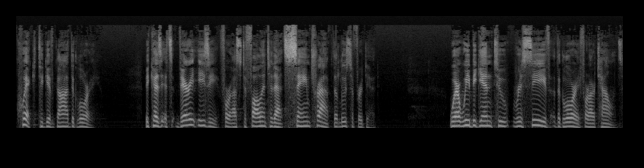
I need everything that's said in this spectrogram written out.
quick to give God the glory. Because it's very easy for us to fall into that same trap that Lucifer did, where we begin to receive the glory for our talents,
